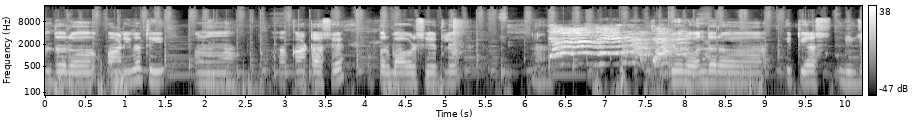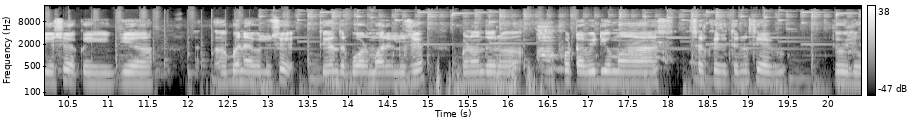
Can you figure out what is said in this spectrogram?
અંદર પાણી નથી, પણ કાંટા છે. ઉપર બાવળ છે એટલે. જોયેલો અંદર ઇતિહાસનું જે છે, કંઈ જે બનાવેલું છે, તે અંદર બોર્ડ મારેલું છે. પણ અંદર ફોટા વિડીયોમાં સરખી રીતે નથી આવ્યું. જોઈ લો,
